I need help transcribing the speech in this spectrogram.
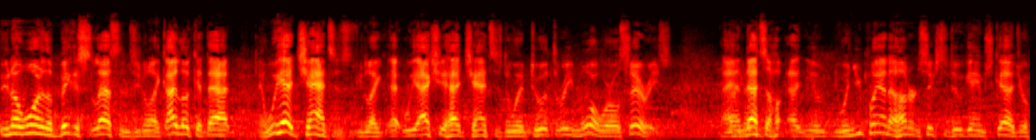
you know, one of the biggest lessons. You know, like I look at that, and we had chances. You know, like we actually had chances to win two or three more World Series. And that's a uh, you know, when you plan a 162 game schedule,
